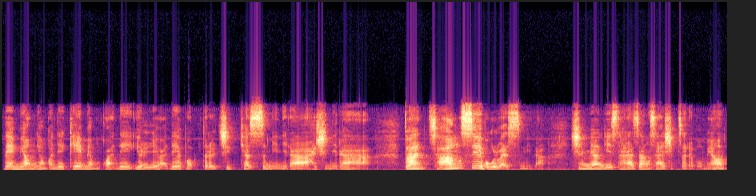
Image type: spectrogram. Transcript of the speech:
내 명령과 내 계명과 내 윤례와 내 법들을 지켰음이니라 하시니라. 또한 장수의 복을 받습니다. 신명기 4장 40절에 보면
